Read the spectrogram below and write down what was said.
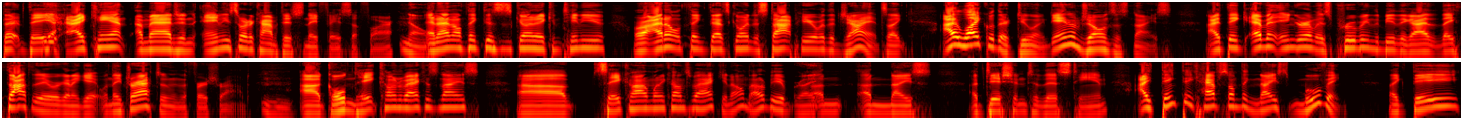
they they Yeah. I can't imagine any sort of competition they face so far. no. And I don't think this is going to continue or I don't think that's going to stop here with the Giants. Like I like what they're doing. Daniel Jones is nice. I think Evan Engram is proving to be the guy that they thought that they were going to get when they drafted him in the first round. Mhm. Uh, Golden Tate coming back is nice. Uh, Saquon when he comes back, you know, that'll be a, Right. a, a nice addition to this team. I think they have something nice moving. Like they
